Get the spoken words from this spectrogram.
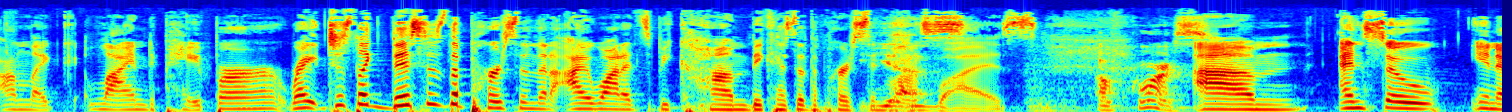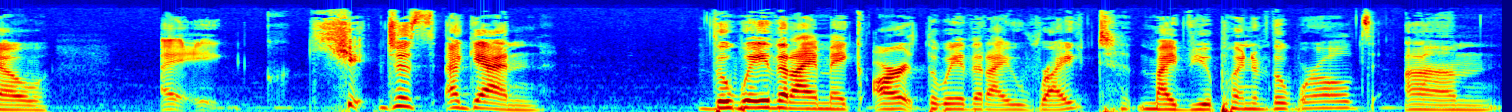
on like lined paper, right? Just like this is the person that I wanted to become because of the person Yes. he was. Of course. Um, and so, you know, I, just again, the way that I make art, the way that I write, my viewpoint of the world um,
